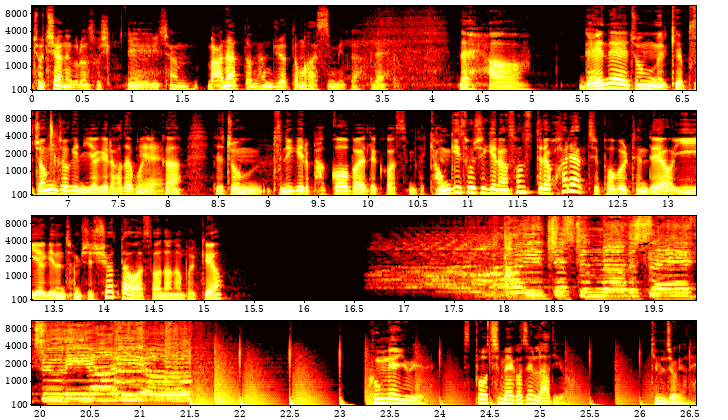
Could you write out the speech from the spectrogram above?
좋지 않은 그런 소식들이 네. 참 많았던 한 주였던 것 같습니다. 네. 네. 아, 내내 좀 이렇게 부정적인 이야기를 하다 보니까 예. 이제 좀 분위기를 바꿔봐야 될 것 같습니다. 경기 소식이랑 선수들의 활약 짚어볼 텐데요. 이 이야기는 잠시 쉬었다 와서 나눠볼게요. 국내 유일 스포츠 매거진 라디오 김종현의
